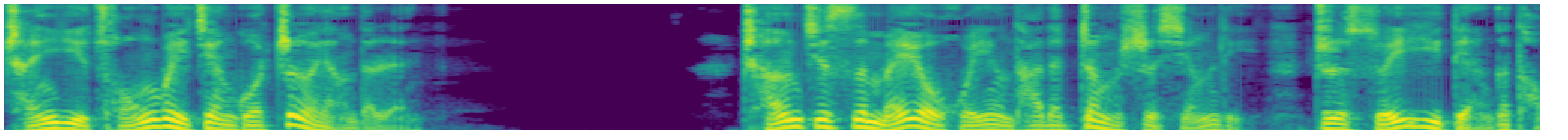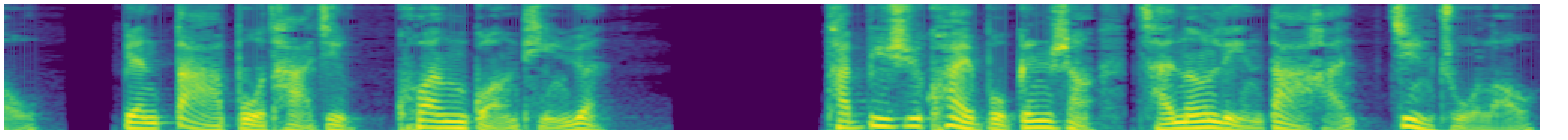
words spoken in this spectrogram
陈毅从未见过这样的人。成吉思没有回应他的正式行礼，只随意点个头，便大步踏进宽广庭院。他必须快步跟上，才能领大汗进主楼。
